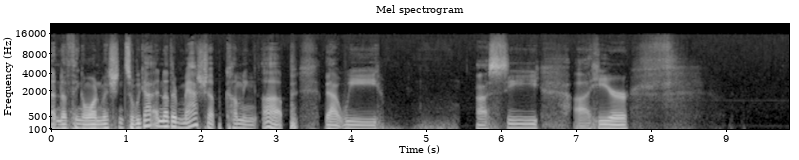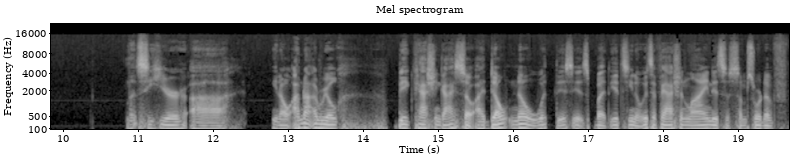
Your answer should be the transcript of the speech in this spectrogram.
another thing I want to mention. So, we got another mashup coming up that we uh, see uh, here let's see here. Uh, you know, I'm not a real big fashion guy, so I don't know what this is, but it's you know, it's a fashion line. It's a, some sort of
